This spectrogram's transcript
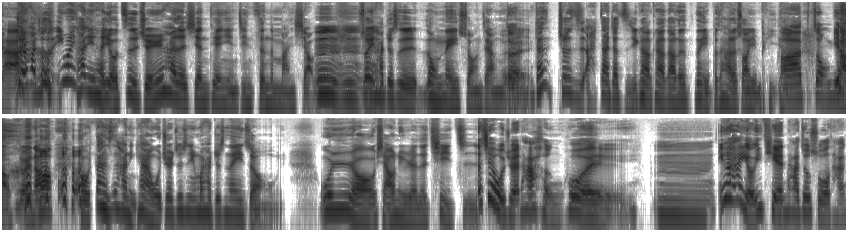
啦。对，她就是因为她已经很有自觉，因为她的先天眼睛真的蛮小的，嗯嗯，所以她就是弄内双这样而已。对，但是就是啊，大家仔细看到看得到，那那也不是她的双眼皮啊，不重要。对，然后哦，但是她你看，我觉得就是因为她就是那一种温柔小女人的气质，而且我觉得她很会。嗯，因为他有一天他就说他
